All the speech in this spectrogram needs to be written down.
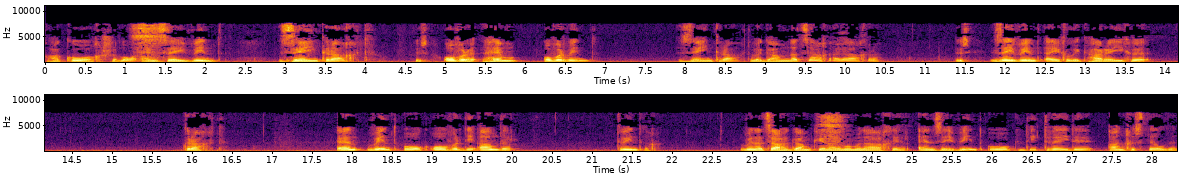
hakoach shelo, en zij wint zijn kracht, dus over hem overwint, zijn kracht, we gaan dat zag alagra. Dus zij vindt eigenlijk haar eigen kracht en wint ook over die ander. 20. Zag gam kenar en zij wint ook die tweede aangestelde,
